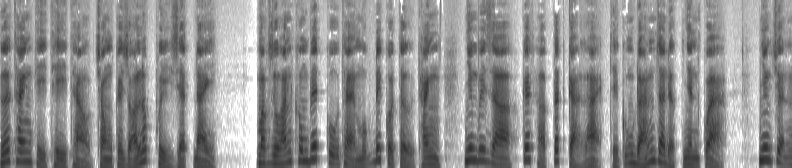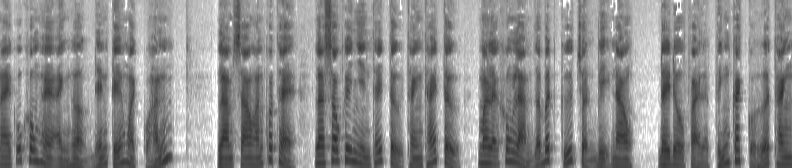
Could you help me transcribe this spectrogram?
hứa thanh thì thì thảo trong cái gió lốc hủy diệt này. Mặc dù hắn không biết cụ thể mục đích của tử thanh, nhưng bây giờ kết hợp tất cả lại thì cũng đoán ra được nhân quả. Nhưng chuyện này cũng không hề ảnh hưởng đến kế hoạch của hắn. Làm sao hắn có thể là sau khi nhìn thấy tử thanh thái tử mà lại không làm ra bất cứ chuẩn bị nào? Đây đâu phải là tính cách của hứa thanh.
